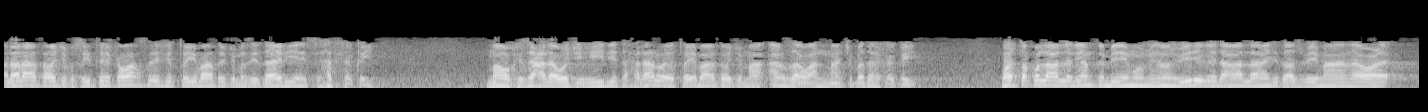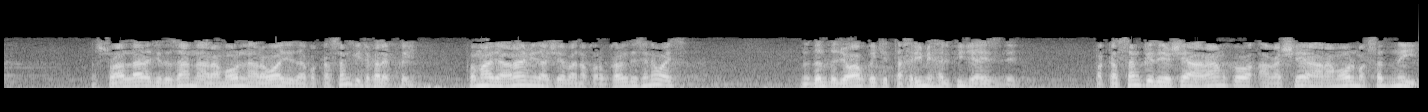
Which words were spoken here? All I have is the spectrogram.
حلال هغه ته چې په صحیح طریقه واخلي چې طیب هغه ته چې مزیدار یې صحت ښه کوي ما وخذ على وجهه دي ته حلال او طیب هغه ته چې ما اغزا وان ما چې بدن ښه کوي واتقوا الله الذي انتم به مؤمنون ویریږي دا الله نه چې تاسو به ایمان راوړل سوال لاره چې ځان نارامول ناروا دي دا په قسم کې چې خلک کوي په ما دي آرامي دا شی باندې خراب خلک دې نه وایس نو دلته جواب کوي چې تحریم حلفي جایز دی په قسم کې دې شی آرام کو هغه شی آرامول مقصد نه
